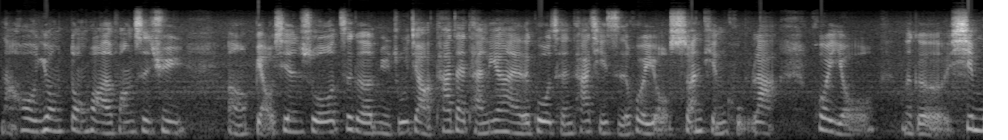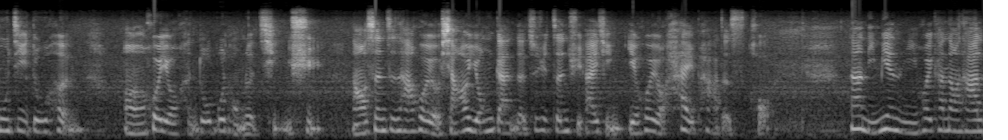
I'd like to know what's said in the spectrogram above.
然后用动画的方式去呃表现说，这个女主角她在谈恋爱的过程，她其实会有酸甜苦辣，会有那个羡慕嫉妒恨，呃，会有很多不同的情绪，然后甚至他会有想要勇敢的去争取爱情，也会有害怕的时候。那里面你会看到他。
